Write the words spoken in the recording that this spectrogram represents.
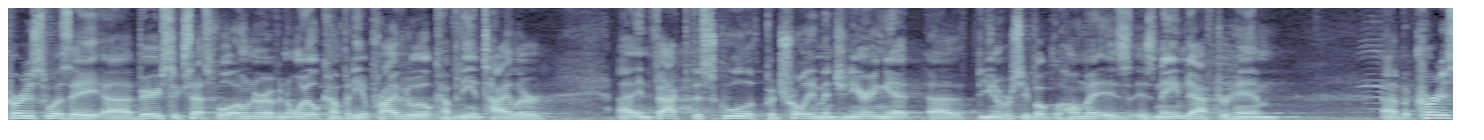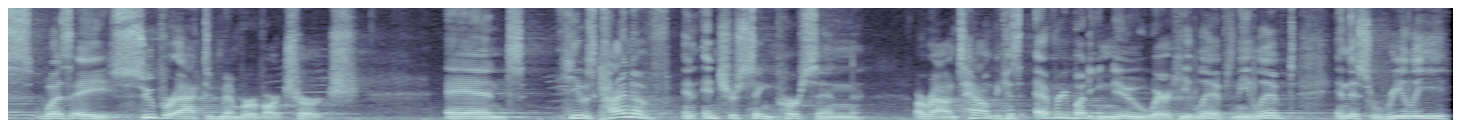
Curtis was a uh, very successful owner of an oil company, a private oil company in Tyler. Uh, in fact, the School of Petroleum Engineering at uh, the University of Oklahoma is, is named after him. Uh, but Curtis was a super active member of our church. And he was kind of an interesting person around town because everybody knew where he lived. And he lived in this really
